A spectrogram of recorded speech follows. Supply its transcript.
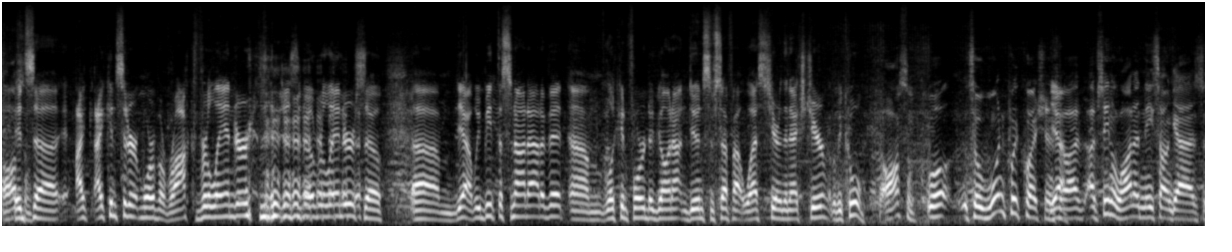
awesome. it's uh, I, I, consider it more of a rock Verlander than just an Overlander. So um, yeah, we beat the snot out of it. Um, looking forward to going out and doing some stuff out west here in the next year. It'll be cool. Awesome. Well, so one quick question. Yeah. So I've, I've seen a lot of Nissan guys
